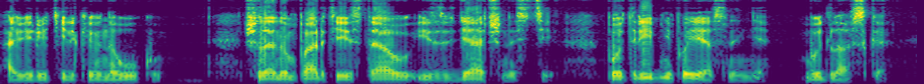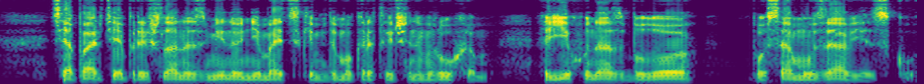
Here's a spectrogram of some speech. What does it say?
а вірю тільки в науку. Членом партії став із вдячності. Потрібні пояснення, будь ласка. Ця партія прийшла на зміну німецьким демократичним рухам. Їх у нас було по саму зав'язку,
